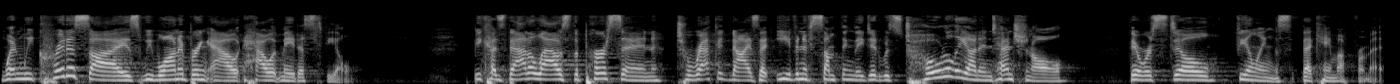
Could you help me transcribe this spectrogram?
When we criticize, we want to bring out how it made us feel. Because that allows the person to recognize that even if something they did was totally unintentional, there were still feelings that came up from it.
